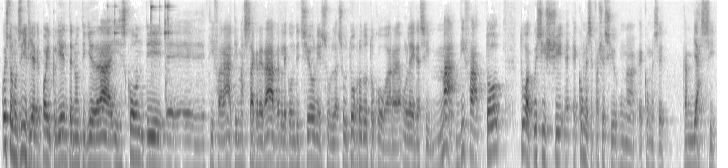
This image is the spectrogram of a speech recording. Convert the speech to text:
Questo non significa che poi il cliente non ti chiederà i sconti e ti farà, ti massacrerà per le condizioni sul, sul tuo prodotto core o legacy, ma di fatto tu acquisisci, è, è come se facessi una, è come se cambiassi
